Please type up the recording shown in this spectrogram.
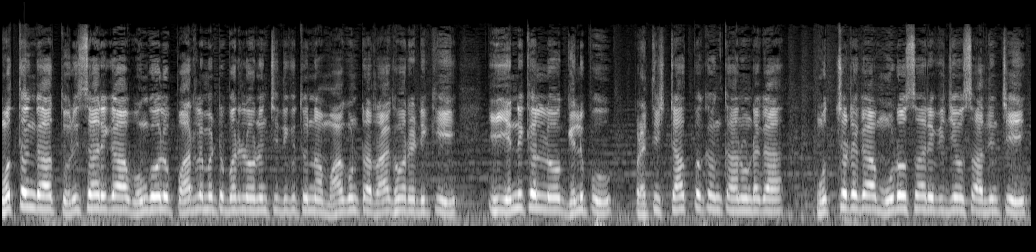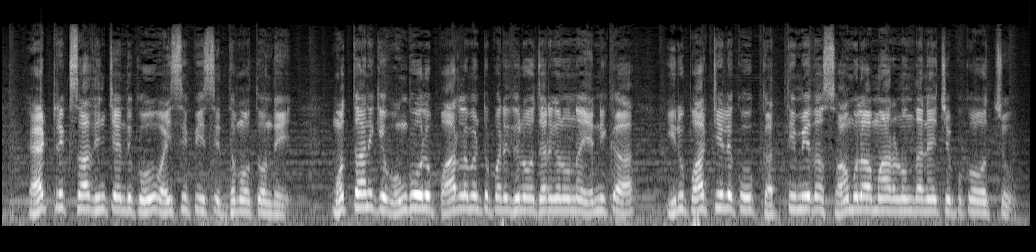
మొత్తంగా తొలిసారిగా ఒంగోలు పార్లమెంటు బరిలో నుంచి దిగుతున్న మాగుంట రాఘవరెడ్డికి ఈ ఎన్నికల్లో గెలుపు ప్రతిష్టాత్మకం కానుండగా ముచ్చటగా మూడోసారి విజయం సాధించి హ్యాట్రిక్ సాధించేందుకు వైసీపీ సిద్ధమవుతోంది. మొత్తానికి ఒంగోలు పార్లమెంటు పరిధిలో జరగనున్న ఎన్నిక ఇరు పార్టీలకు కత్తి మీద సాములా మారనుందనే చెప్పుకోవచ్చు.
